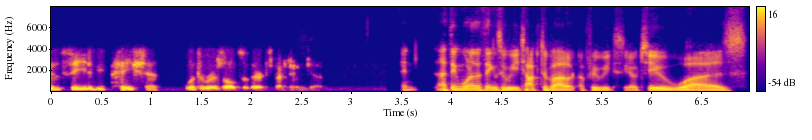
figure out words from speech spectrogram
and C, to be patient with the results that they're expecting to get. And I think one of the things that we talked about a few weeks ago too was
